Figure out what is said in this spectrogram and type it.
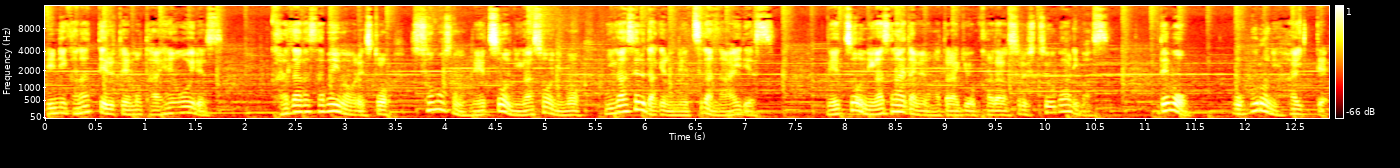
理にかなっている点も大変多いです。体が寒いままですと、そもそも熱を逃がそうにも、逃がせるだけの熱がないです。熱を逃がさないための働きを体がする必要があります。でも、お風呂に入って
